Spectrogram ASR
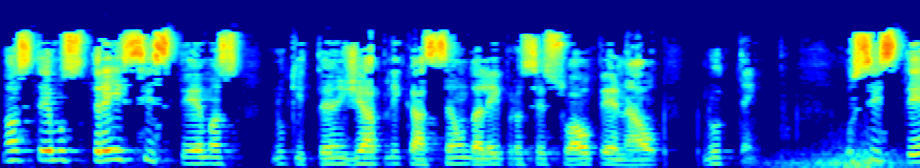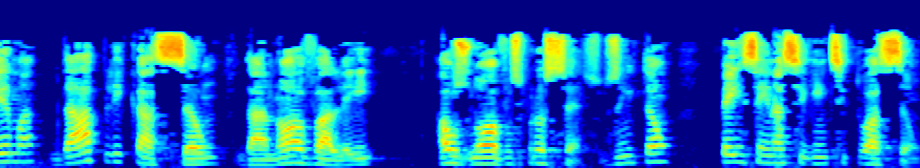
Nós temos três sistemas no que tange a aplicação da lei processual penal no tempo. O sistema da aplicação da nova lei aos novos processos. Então, pensem na seguinte situação:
